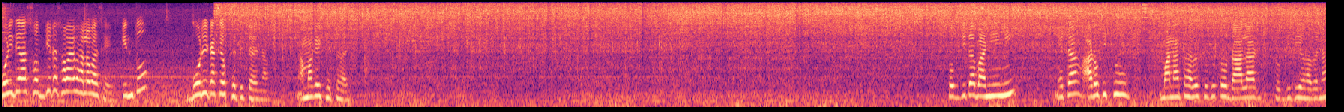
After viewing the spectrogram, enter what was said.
বড়ি দেওয়া সবজিটা সবাই ভালোবাসে, কিন্তু বড়িটা কেউ খেতে চায় না। আমাকেই খেতে হয়। সবজিটা বানিয়ে নিই। এটা আরও কিছু বানাতে হবে, শুধু তো ডাল আর সবজি দিয়ে হবে না।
